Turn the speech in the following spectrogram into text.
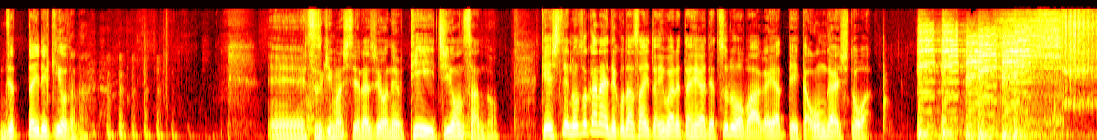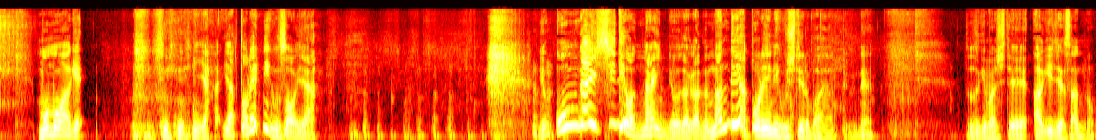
絶対歴用だな。えー、続きましてラジオネーム T143 の「決して覗かないでください」と言われた部屋で鶴おばあがやっていた恩返しとは？桃揚げ。いやいやトレーニングそうやいや恩返しではないんだよ。だからなんでやトレーニングしてる場合やっていうね。続きましてアギジェさんの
